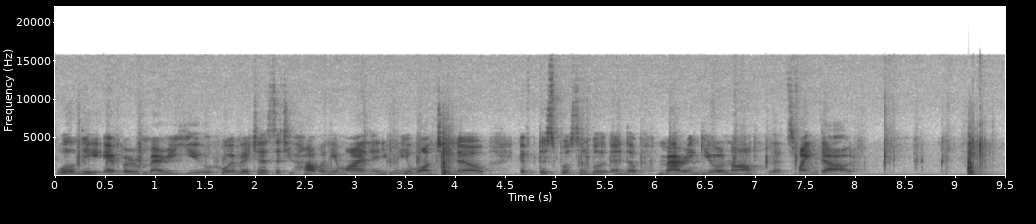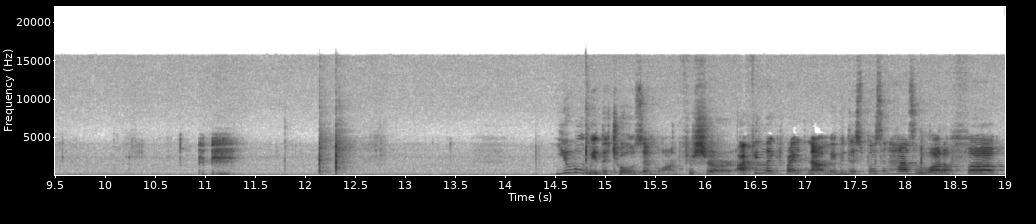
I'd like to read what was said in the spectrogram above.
will they ever marry you? Whoever it is that you have on your mind and you really want to know if this person will end up marrying you or not let's find out. You will be the chosen one for sure. I feel like right now maybe this person has a lot of uh,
